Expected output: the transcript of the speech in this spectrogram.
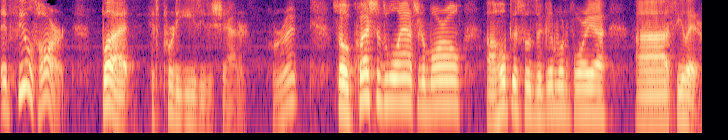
it feels hard, but it's pretty easy to shatter. All right. So questions we'll answer tomorrow. I hope this was a good one for you. Uh, see you later.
